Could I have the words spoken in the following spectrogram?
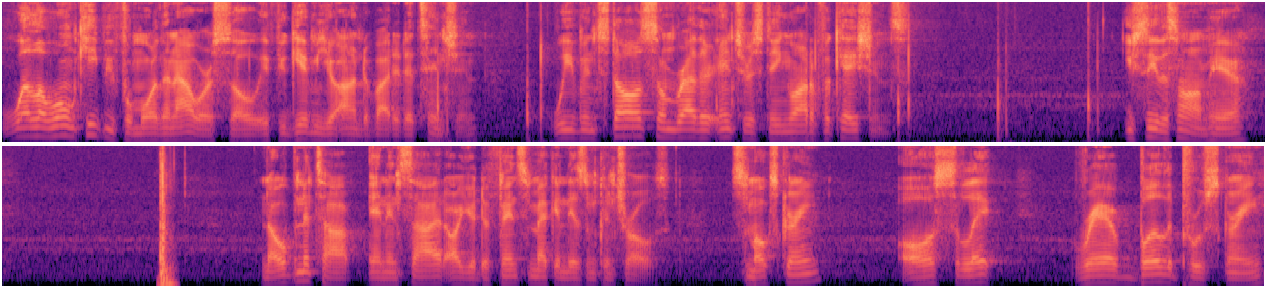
Well, I won't keep you for more than an hour or so if you give me your undivided attention. We've installed some rather interesting modifications. You see this arm here? Now open the top, and inside are your defense mechanism controls. Smoke screen, all slick, rear bulletproof screen,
